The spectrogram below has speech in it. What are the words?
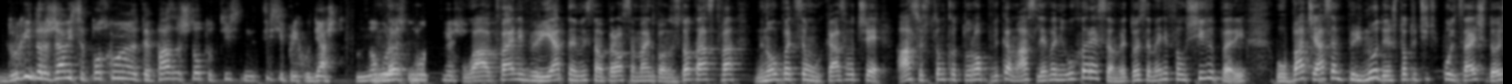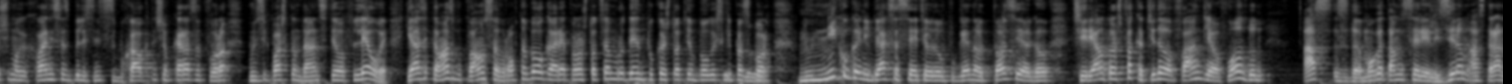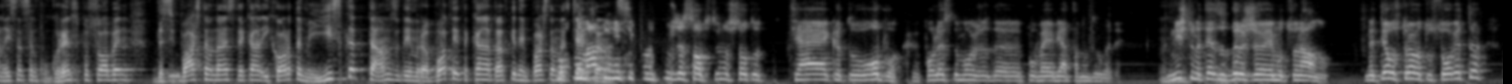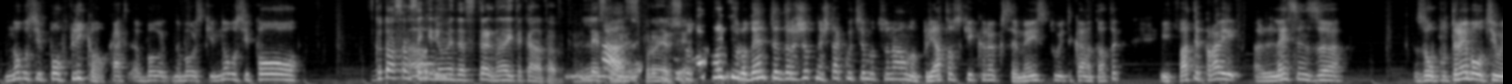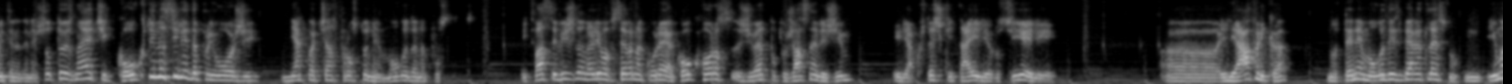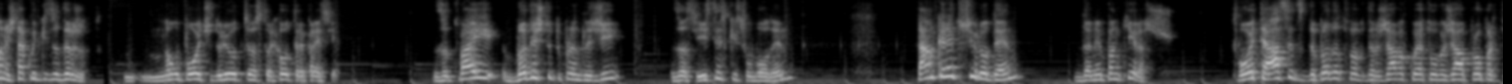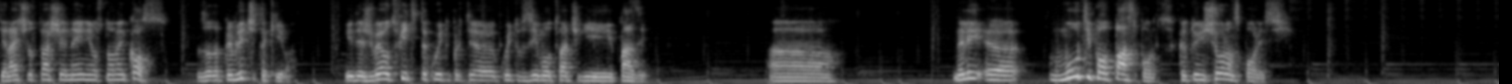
Други държави са по-склонни да те пазят, защото ти, ти си приходящ. Много Но, лесно може да Вау, това е невероятна мисля, направо съм майндфон. Защото аз това много пъти съм го казвал, че аз също съм като роб. Викам, аз лева не го харесвам, бе. той за мен е фалшиви пари. Обаче аз съм принуден, защото чичи полицай ще дойде, ще ме хвани с белесници, с бухалката, ще ме кара затвора, но си плащам данъците в левове. И аз викам, аз буквално съм роб на България, просто защото съм роден тук, защото имам български паспорт. Но никога не бях се сетил да го погледна от този ъгъл, че реално точно това, като в Англия, в Лондон, аз, за да мога там да се реализирам, аз трябва наистина съм конкурентоспособен, да си плащам данъци така и хората ме искат там, за да им работя и така нататък, да им плащам на тях. Самата не си към чужда собственост, защото тя е като облак. По-лесно може да повее вятър на другаде. Нищо не те задържа емоционално. Не те устройват условията, много си по-фликал, как, на български, много си по... Готов съм всеки един момент да се тръгна и така нататък. Лесно да, да се промениш. Когато си роден, те държат неща, които са емоционално. Приятелски кръг, семейство и така нататък. И това те прави лесен за, за употреба от силите на деня, защото той знае, че колкото и насилие да приложи, някаква част просто не могат да напуснат. И това се вижда нали, в Северна Корея. Колко хора живеят под ужасен режим, или ако щеш Китай, или Русия, или, а, или Африка, но те не могат да избягат лесно. Има неща, които ги задържат. Много повече дори от страха от репресия. Затова и бъдещето принадлежи за да си истински свободен. Там, където си роден, да не банкираш. Твоите асец да бъдат в държава, която уважава property rights, защото това ще е нейният основен кос, за да привлича такива. И да живее от фитите, които, които взима от това, че ги пази. А, нали, uh, multiple passports, като insurance policy.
